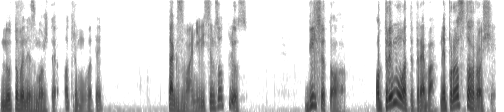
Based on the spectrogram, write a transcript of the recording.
ну то ви не зможете отримувати так звані 800 Більше того, отримувати треба не просто гроші,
